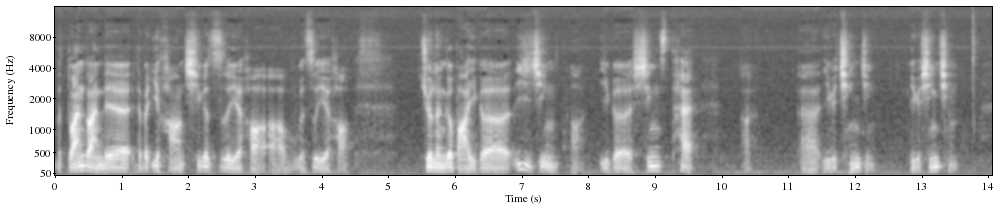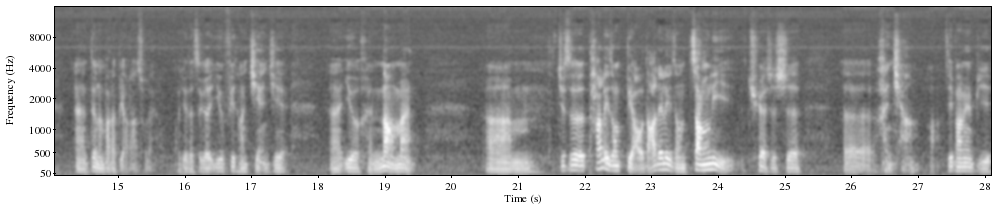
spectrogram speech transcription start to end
那短短的对吧一行七个字也好啊五个字也好，就能够把一个意境啊一个心态啊呃一个情景一个心情嗯都能把它表达出来。我觉得这个又非常简洁，呃，又很浪漫，嗯，就是他那种表达的那种张力，确实是，呃，很强啊。这方面比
